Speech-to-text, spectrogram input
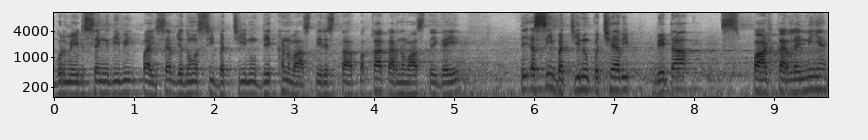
ਗੁਰਮੇਲ ਸਿੰਘ ਦੀ ਵੀ, ਭਾਈ ਸਾਹਿਬ, ਜਦੋਂ ਅਸੀਂ ਬੱਚੀ ਨੂੰ ਦੇਖਣ ਵਾਸਤੇ, ਰਿਸ਼ਤਾ ਪੱਕਾ ਕਰਨ ਵਾਸਤੇ ਗਏ, ਤੇ ਅਸੀਂ ਬੱਚੀ ਨੂੰ ਪੁੱਛਿਆ ਵੀ, ਬੇਟਾ, ਪਾਠ ਕਰ ਲੈਣੀ ਹੈ?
